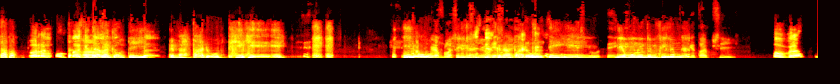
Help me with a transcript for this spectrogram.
apa? Orang tanpa Sama gejala itu OTG. Kenapa ada Ya, flashing. ribu. kenapa ada OTG? OTG. Dia mau nonton film kan? Type C. Oh, berarti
